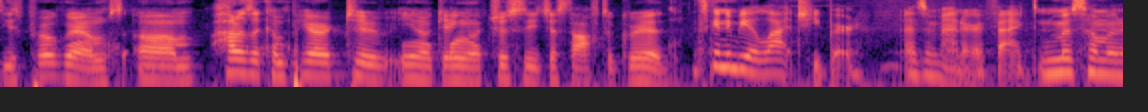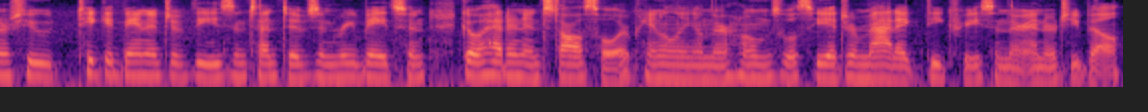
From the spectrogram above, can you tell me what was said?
these programs, um, how does it compare to, you know, getting electricity just off the grid? It's going to be a lot cheaper as a matter of fact. Most homeowners who take advantage of these incentives and rebates and go ahead and install solar paneling on their homes will see a dramatic decrease in their energy bill.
